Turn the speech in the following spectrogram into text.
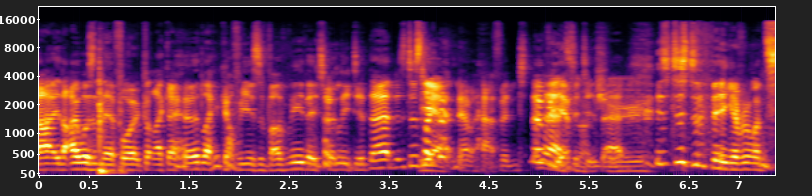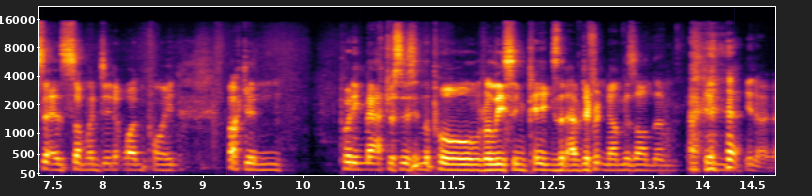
I, I wasn't there for it but like i heard like a couple years above me they totally did that. It's just like Yeah. that never happened. Nobody That's ever did that. it's just a thing everyone says someone did at one point. Fucking putting mattresses in the pool releasing pigs that have different numbers on them. Fucking you know.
